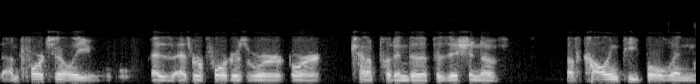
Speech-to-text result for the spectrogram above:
unfortunately, as as reporters, were were kind of put into the position of of calling people when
